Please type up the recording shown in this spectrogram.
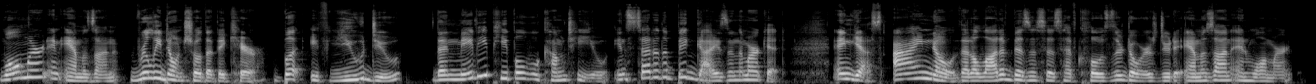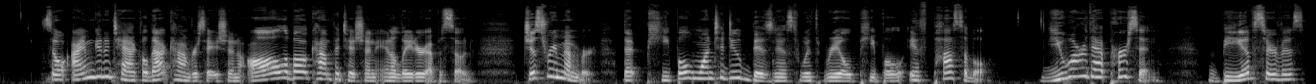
Walmart and Amazon really don't show that they care, but if you do, then maybe people will come to you instead of the big guys in the market. And yes, I know that a lot of businesses have closed their doors due to Amazon and Walmart. So I'm going to tackle that conversation all about competition in a later episode. Just remember that people want to do business with real people if possible. You are that person. Be of service,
